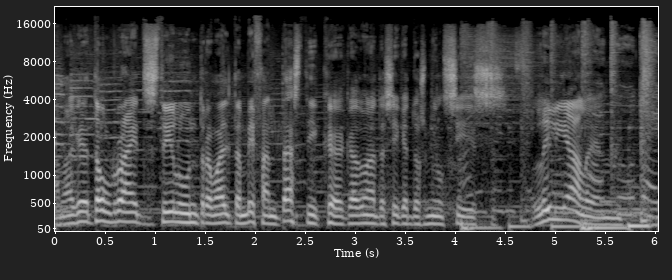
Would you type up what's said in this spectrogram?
Amb aquest All Right Still, un treball també fantàstic que ha donat a si aquest 2006. Lily Allen. Lily Allen.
